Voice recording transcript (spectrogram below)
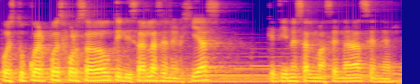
pues tu cuerpo es forzado a utilizar las energías que tienes almacenadas en él.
